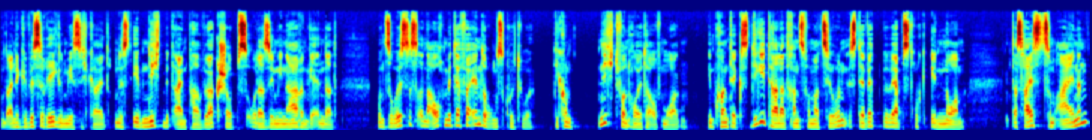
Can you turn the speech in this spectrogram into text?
und eine gewisse Regelmäßigkeit und ist eben nicht mit ein paar Workshops oder Seminaren geändert. Und so ist es dann auch mit der Veränderungskultur. Die kommt nicht von heute auf morgen. Im Kontext digitaler Transformation ist der Wettbewerbsdruck enorm. Das heißt zum einen,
